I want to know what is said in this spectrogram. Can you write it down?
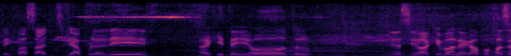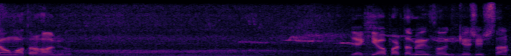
Tem que passar, desviar por ali. Aqui tem outro. E assim, ó que van legal para fazer um motorhome. Ó. E aqui é o apartamento onde que a gente está.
